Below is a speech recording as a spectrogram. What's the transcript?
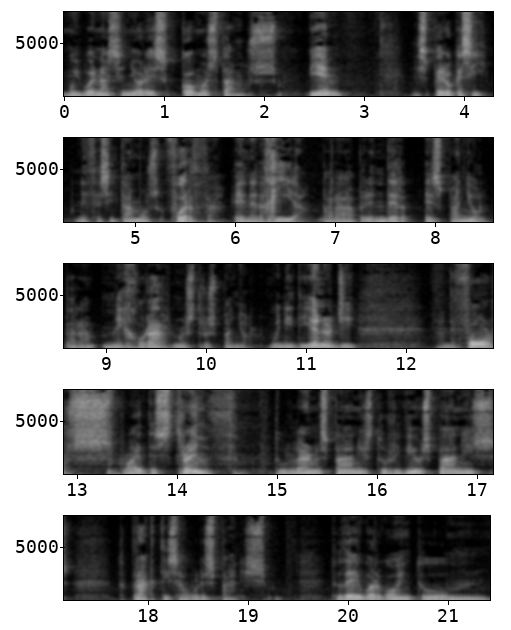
Muy buenas, señores, ¿cómo estamos? ¿Bien? Espero que sí. Necesitamos fuerza, energía para aprender español, para mejorar nuestro español. We need the energy and the force, right? The strength to learn Spanish, to review Spanish, to practice our Spanish. Today we are going to um,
